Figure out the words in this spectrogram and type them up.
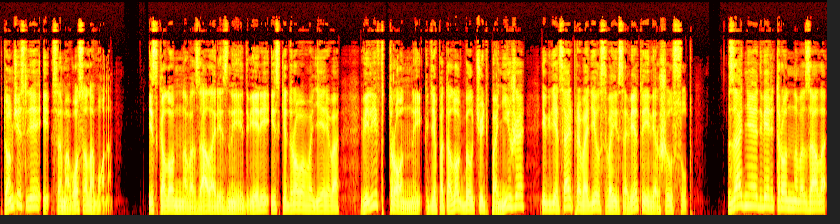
в том числе и самого Соломона. Из колонного зала резные двери из кедрового дерева вели в тронный, где потолок был чуть пониже и где царь проводил свои советы и вершил суд. Задняя дверь тронного зала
